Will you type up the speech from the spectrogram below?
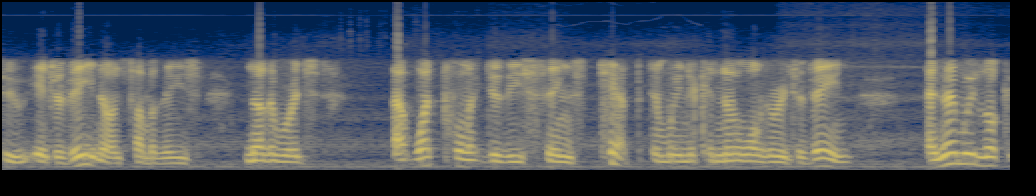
to intervene on some of these? In other words, at what point do these things tip and we can no longer intervene? And then we look,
